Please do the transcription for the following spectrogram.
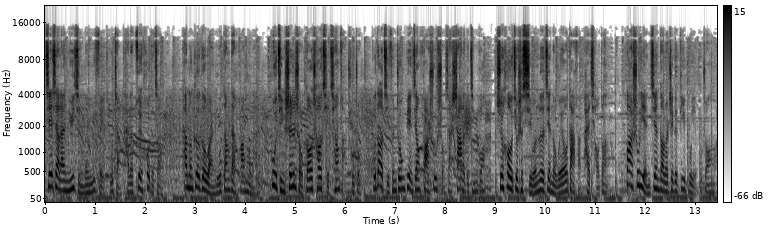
接下来，女警们与匪徒展开了最后的较量。他们个个宛如当代花木兰，不仅身手高超，且枪法出众，不到几分钟便将华叔手下杀了个精光。之后就是喜闻乐见的围殴大反派桥段了。华叔眼见到了这个地步，也不装了，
